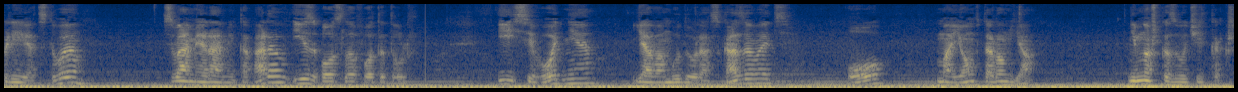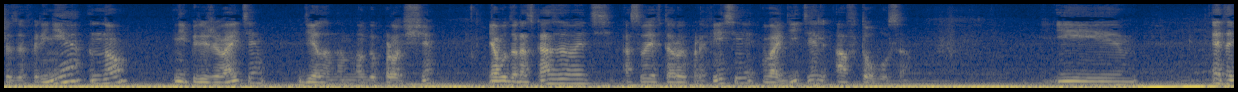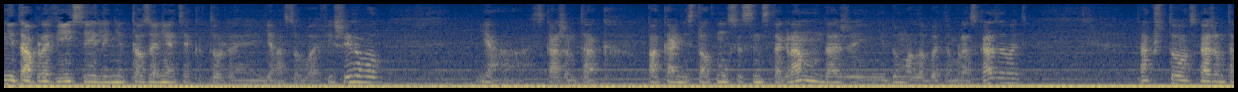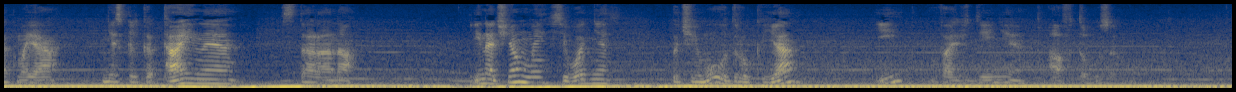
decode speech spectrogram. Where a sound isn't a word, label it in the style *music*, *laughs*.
Приветствую! С вами Рами Капаров из Осло Фототур. И сегодня я вам буду рассказывать о моем втором «я». Немножко звучит как шизофрения, но не переживайте, дело намного проще. Я буду рассказывать о своей второй профессии – водитель автобуса. И это не та профессия или не то занятие, которое я особо афишировал. Я, скажем так, пока не столкнулся с Инстаграмом, даже и не думал об этом рассказывать. Так что, скажем так, моя несколько тайная сторона. И начнем мы сегодня, почему вдруг я и вождение автобуса.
